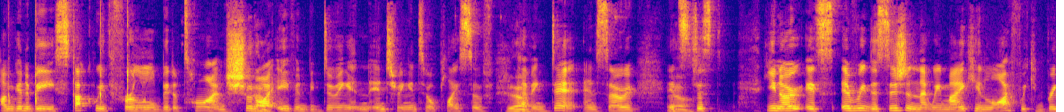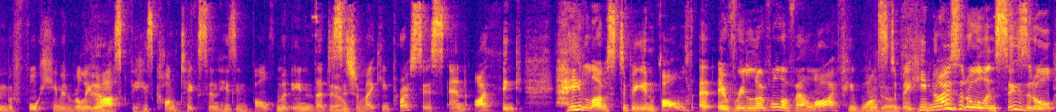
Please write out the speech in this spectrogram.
I'm going to be stuck with for a little bit of time. Should yeah. I even be doing it and entering into a place of yeah. having debt? And so it's just, you know, it's every decision that we make in life we can bring before Him and really yeah. ask for His context and His involvement in the decision making yeah. process. And I think He loves to be involved at every level of our life. He wants he to be. He knows it all and sees it all.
